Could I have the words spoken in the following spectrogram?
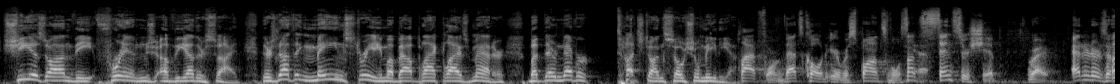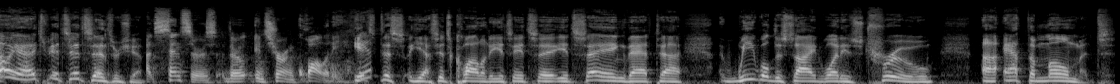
She is on the fringe of the other side. There's nothing mainstream about Black Lives Matter, but they're never touched on social media. Platform. That's called irresponsible. It's not yeah. censorship. Right. Editors are. Oh yeah, it's it's, it's censorship. Censors. They're ensuring quality. It's this. Yes, it's quality. It's it's uh, it's saying that uh, we will decide what is true uh, at the moment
